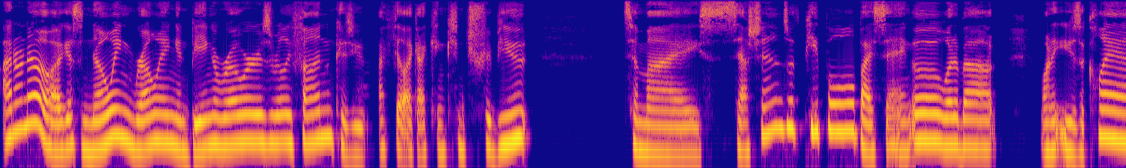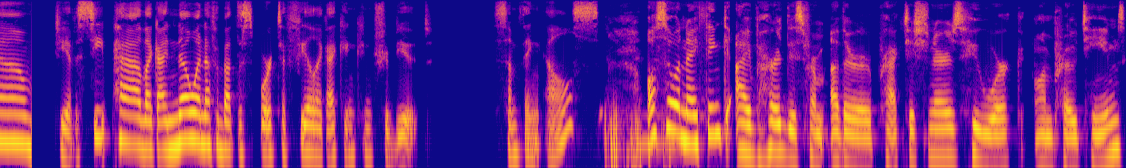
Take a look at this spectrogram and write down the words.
I don't know. I guess knowing rowing and being a rower is really fun because you. I feel like I can contribute to my sessions with people by saying, "Oh, what about why don't you use a clam? Do you have a seat pad? Like I know enough about the sport to feel like I can contribute something else. Also, and I think I've heard this from other practitioners who work on pro teams.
